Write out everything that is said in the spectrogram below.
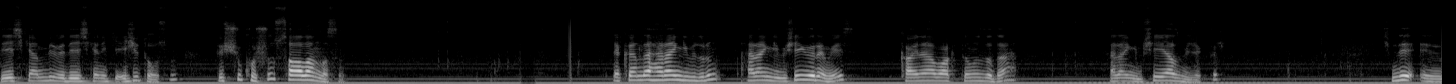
Değişken 1 ve değişken 2 eşit olsun ve şu koşul sağlanmasın. Ekranda herhangi bir durum, herhangi bir şey göremeyiz. Kaynağa baktığımızda da herhangi bir şey yazmayacaktır. Şimdi e,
